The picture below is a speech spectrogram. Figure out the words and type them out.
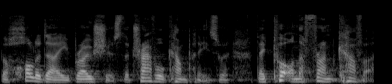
the holiday brochures, the travel companies, were, they put on the front cover.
